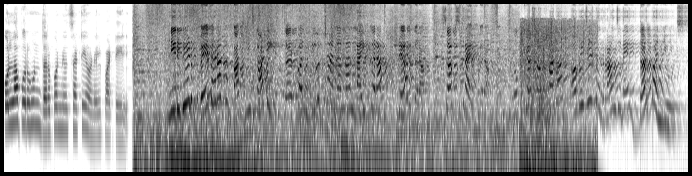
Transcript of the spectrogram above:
कोल्हापूरहून दर्पण न्यूजसाठी अनिल पाटील. निर्भीड बेधडक बातमीसाठी दर्पण न्यूज चॅनलला लाईक करा शेअर करा सबस्क्राईब करा. मुख्य संपादक अभिजित रांजणे दर्पण न्यूज.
